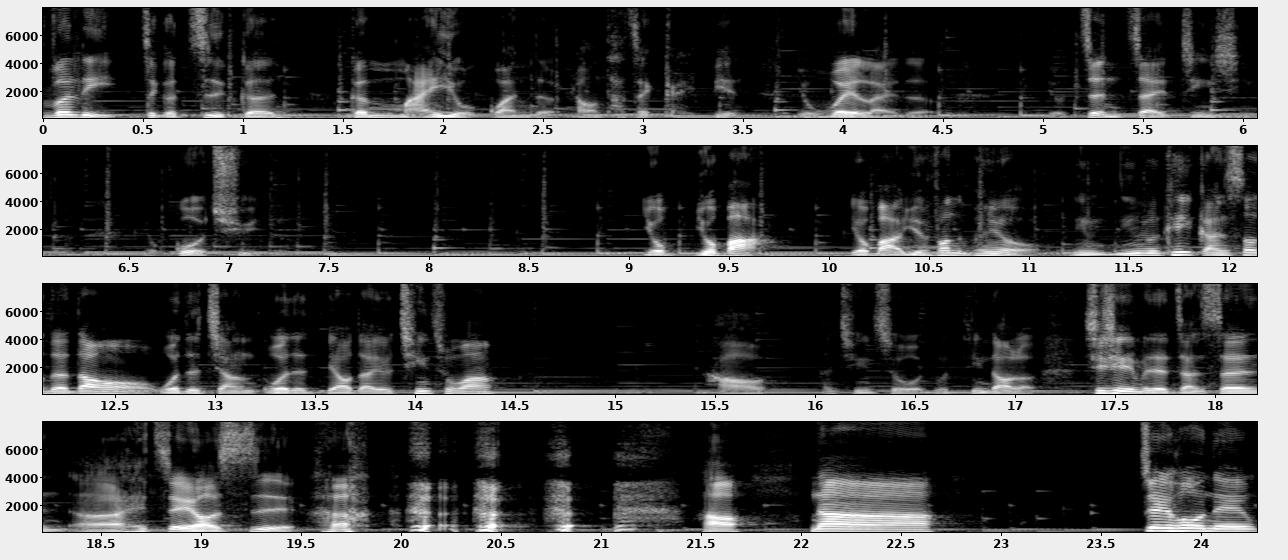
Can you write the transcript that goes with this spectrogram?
“vali” 这个字根跟买有关的，然后它在改变，有未来的，有正在进行的，有过去的，有有吧，有吧，远方的朋友，你你们可以感受得到哦，我的讲我的表达有清楚吗？好，很清楚，我我听到了，谢谢你们的掌声啊，最好是，好，那最后呢，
